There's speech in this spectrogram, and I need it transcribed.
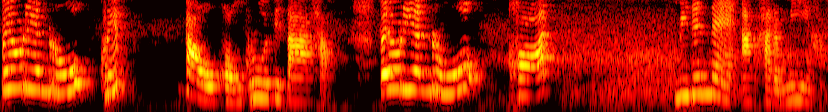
ไปเรียนรู้คลิปเก่าของครูสิตาค่ะ ไปเรียนรู้คอร์สมิเนแนอะคาเดมี่ค่ะ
